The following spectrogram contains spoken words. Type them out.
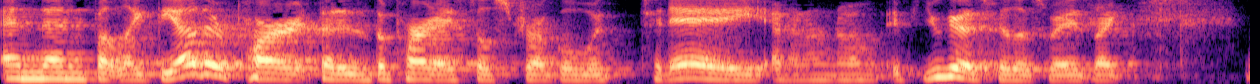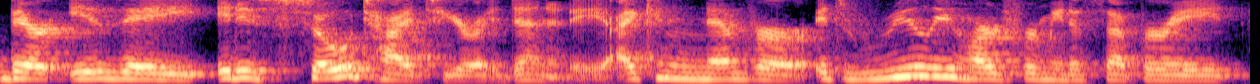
and then but like the other part that is the part I still struggle with today, and I don't know if you guys feel this way, is like there is a it is so tied to your identity. I can never it's really hard for me to separate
